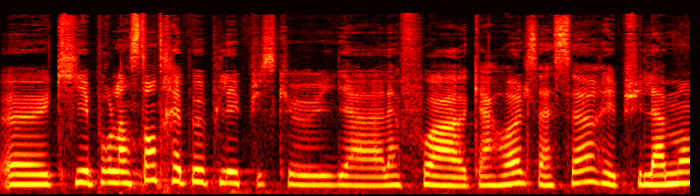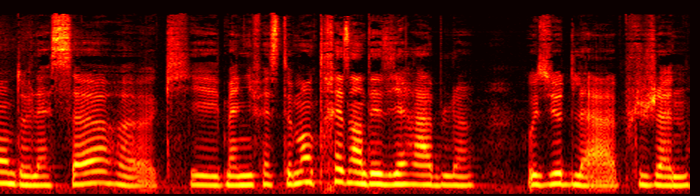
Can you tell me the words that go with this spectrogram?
Euh, qui est pour l'instant très peuplé puisqu'il y a à la fois Carole, sa sœur, et puis l'amant de la sœur, euh, qui est manifestement très indésirable aux yeux de la plus jeune.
